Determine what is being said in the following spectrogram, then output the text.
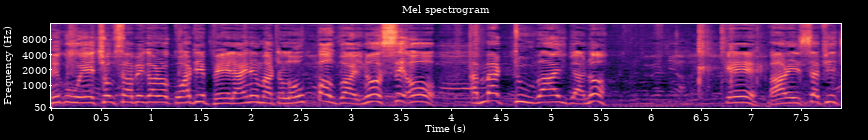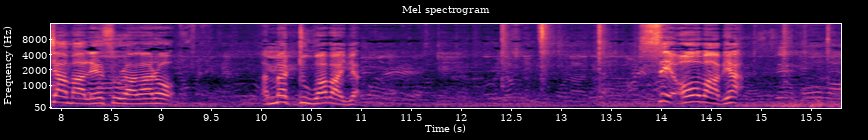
မင်းကိုရဲ့ချုပ်စားပဲကတော့ကွာတစ်ဘယ်လိုင်းထဲမှာတစ်လုံးပေါက်သွားပြီနော်စစ်ဩအမတ်တူသွားပြီဗျာနော်ကဲဘာတွေဆက်ဖြစ်ကြမှာလဲဆိုတာကတော့အမတ်တူသွားပါပြီဗျစစ်ဩပါဗျစစ်ဟောပါ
